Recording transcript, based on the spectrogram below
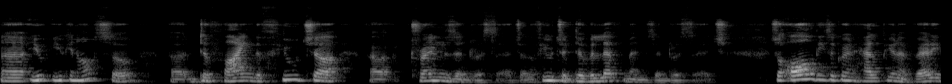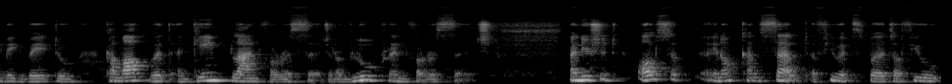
Uh, you, you can also define the future uh, trends in research or the future developments in research. So all these are going to help you in a very big way to come up with a game plan for research or a blueprint for research. And you should also, you know, consult a few experts or a few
